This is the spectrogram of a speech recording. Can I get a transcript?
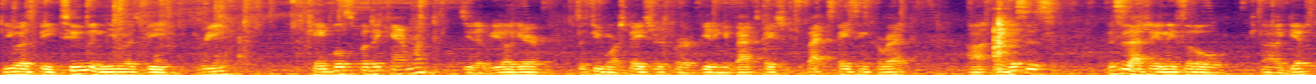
USB 2 and USB 3 cables for the camera. ZWO here. Just a few more spacers for getting your back, space, back spacing correct. Uh, and this is this is actually a nice little uh, gift.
